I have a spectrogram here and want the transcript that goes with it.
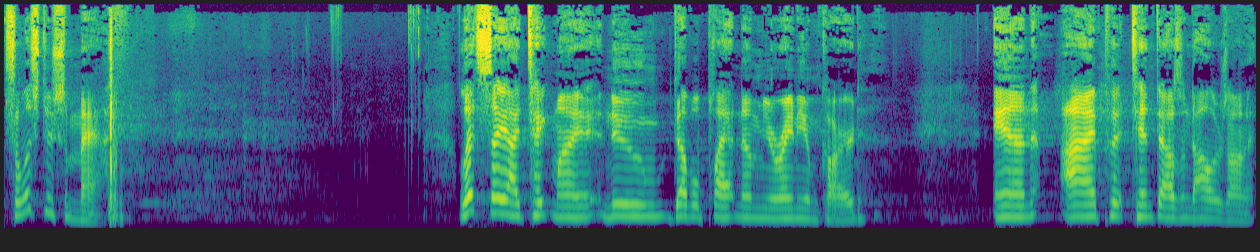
So let's do some math. Let's say I take my new double platinum uranium card and I put $10,000 on it.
